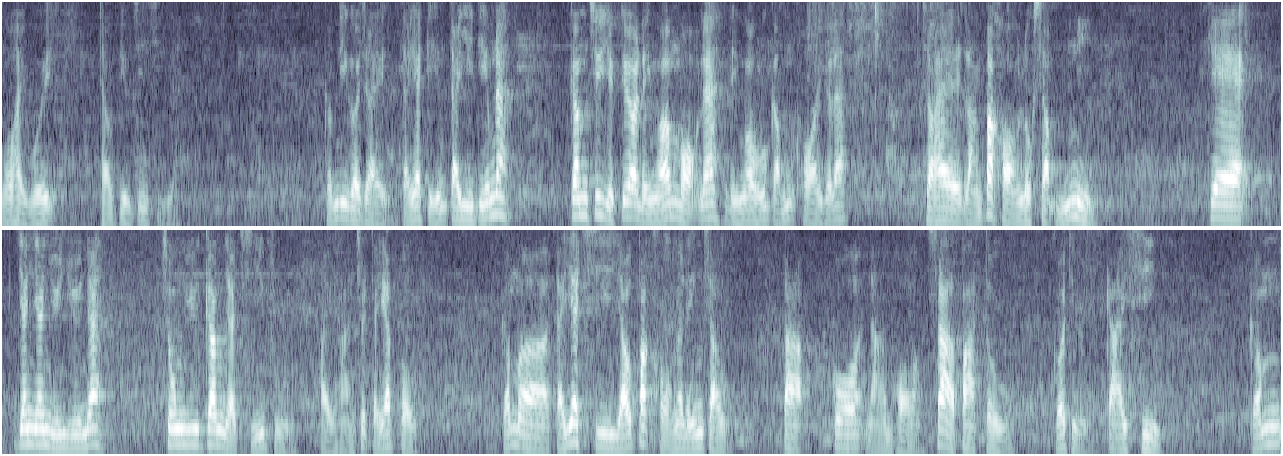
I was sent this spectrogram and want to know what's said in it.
我係會投票支持嘅。咁呢個就係第一點。第二點咧，今朝亦都有另外一幕咧，令我好感慨嘅咧，就係南北韓六十五年嘅恩恩怨怨咧，終於今日似乎係行出第一步。咁啊，第一次有北韓嘅領袖踏過南韓三十八度嗰條界線。咁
